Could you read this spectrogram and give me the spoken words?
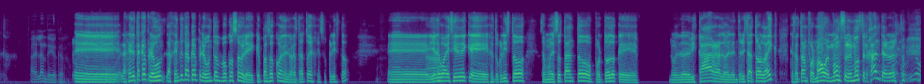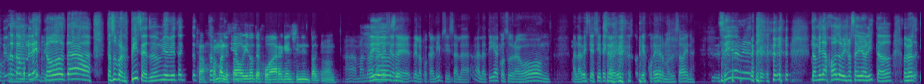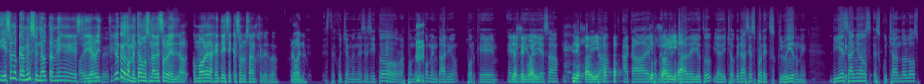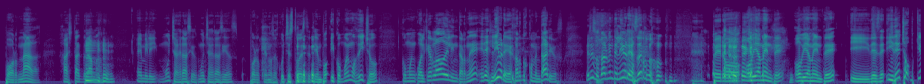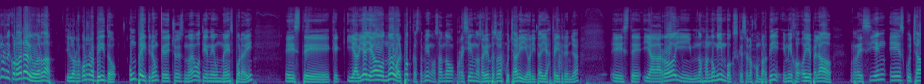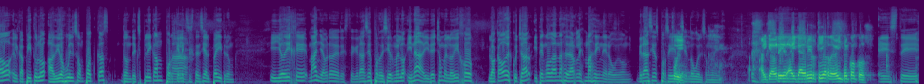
Adelante, Joker. Eh, la, gente está acá pregun- la gente está acá pregunta un poco sobre qué pasó con el retrato de Jesucristo. Eh, Yo les voy a decir de que Jesucristo se molestó tanto por todo lo que lo, de Vizcarra, lo de la entrevista de Thordyke, que se ha transformado en monstruo de Monster Hunter. ¿no? Está molesto, está mira, está- está- Se ha- está se ha molestado viéndote jugar Genshin Impact, ¿no? Ah, mandó Sí, a bestias sé. de- del apocalipsis, a la, a la tía con su dragón, a la bestia de siete cabezas con diez cuernos, esa vaina. Sí, también la Holovich va a salir ahorita. ¿no? A ver, y eso es lo que ha mencionado también este, Jerry. Creo que lo comentamos una vez sobre la- cómo ahora la gente dice que son Los Ángeles. ¿no? Pero bueno. Este, escúchame, necesito responder un comentario porque Emily. Valleza sabía. acaba de Yo poner en el sabía. chat de YouTube y ha dicho gracias por excluirme. 10 años escuchándolos por nada. Hashtag drama. Emily, muchas gracias, muchas gracias porque nos escuches todo este tiempo. Y como hemos dicho, como en cualquier lado del internet, eres libre de dejar tus comentarios. Eres totalmente libre de hacerlo. Pero obviamente, obviamente, y desde. Y de hecho, quiero recordar algo, ¿verdad? Y lo recuerdo rapidito. Un Patreon, que de hecho es nuevo, tiene un mes por ahí. Este, que, y había llegado nuevo al podcast también, o sea, no, recién nos había empezado a escuchar y ahorita ya es Patreon ya. Este, y agarró y nos mandó un inbox que se los compartí y me dijo, oye pelado, recién he escuchado el capítulo Adiós Wilson Podcast donde explican por qué la Ah. existencia del Patreon. Y yo dije, maña, brother, este, gracias por decírmelo. Y nada, y de hecho me lo dijo, lo acabo de escuchar y tengo ganas de darles más dinero, weón. Gracias por seguir Uy. haciendo Wilson. dijo. Hay que abrir, hay que abrir tier de 20 cocos. Este,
